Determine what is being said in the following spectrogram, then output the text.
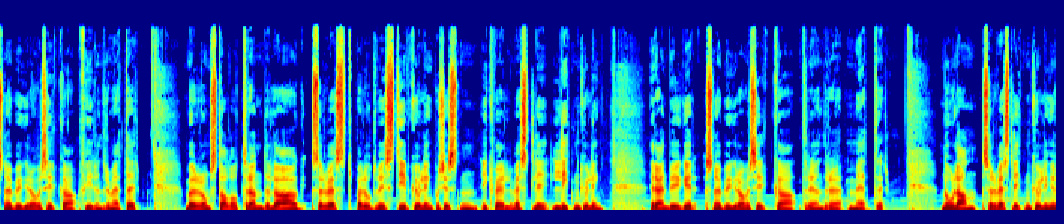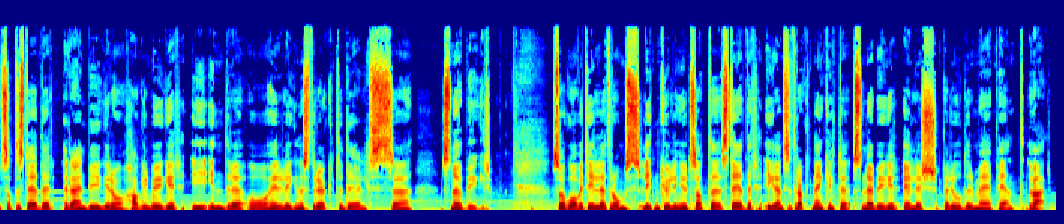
Snøbyger over ca. 400 meter. Møre og Romsdal og Trøndelag sørvest periodevis stiv kuling på kysten. I kveld vestlig liten kuling. Regnbyger, snøbyger over ca. 300 meter. Nordland sørvest liten kuling utsatte steder. Regnbyger og haglbyger. I indre og høyereliggende strøk til dels eh, snøbyger. Så går vi til Troms. Liten kuling utsatte steder. I grensetraktene enkelte snøbyger. Ellers perioder med pent vær.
